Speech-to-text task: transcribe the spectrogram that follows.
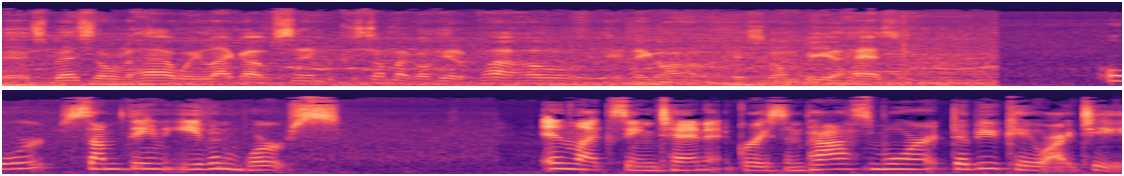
Yeah, especially on the highway, like I was saying, because somebody gonna hit a pothole and they're gonna it's gonna be a hassle. Or something even worse. In Lexington, Grayson Passmore, WKYT.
